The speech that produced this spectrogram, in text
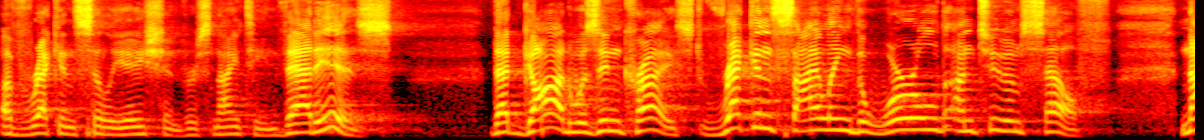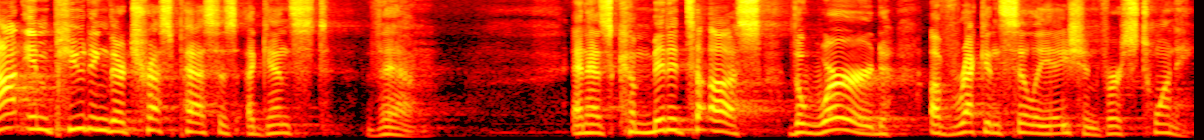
of reconciliation. Verse 19 That is, that God was in Christ, reconciling the world unto himself, not imputing their trespasses against them and has committed to us the word of reconciliation. Verse 20.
